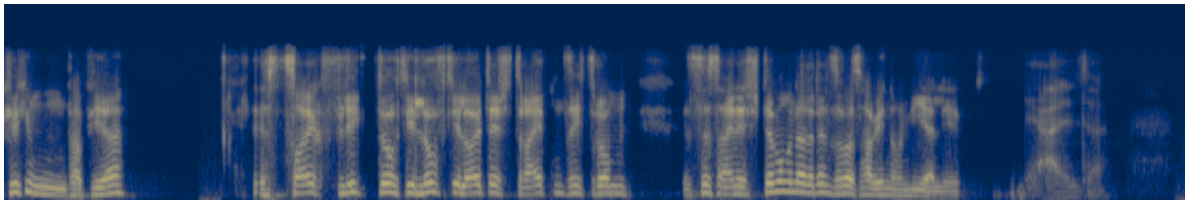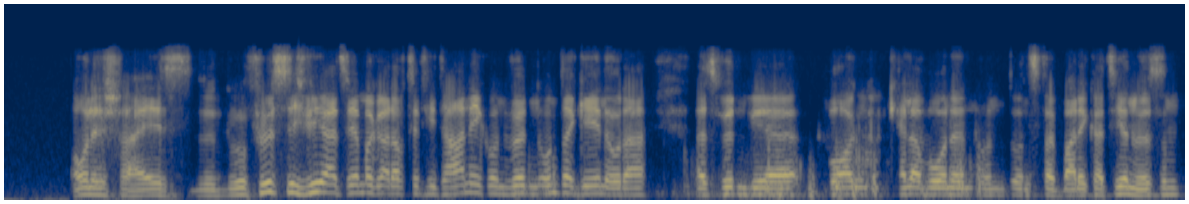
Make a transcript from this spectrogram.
Küchenpapier. Das Zeug fliegt durch die Luft, die Leute streiten sich drum. Es ist eine Stimmung da drin, sowas habe ich noch nie erlebt. Ja, Alter. Ohne Scheiß. Du, du fühlst dich wie, als wären wir gerade auf der Titanic und würden untergehen oder als würden wir morgen im Keller wohnen und uns da barrikadieren müssen.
